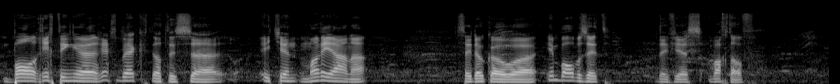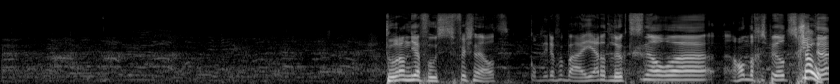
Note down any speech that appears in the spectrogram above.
bal richting rechtsback, dat is Etienne Mariana. Stedoco in balbezit. DVS wacht af. Touran Yafous versneld. Komt hij er voorbij? Ja, dat lukt. Snel handig gespeeld. Schieten. Zo.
